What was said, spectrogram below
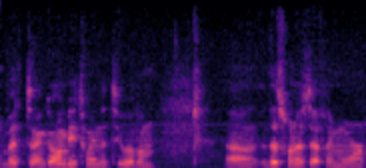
But uh, going between the two of them, uh, this one is definitely more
